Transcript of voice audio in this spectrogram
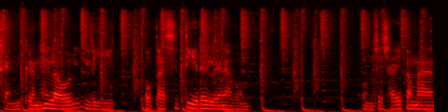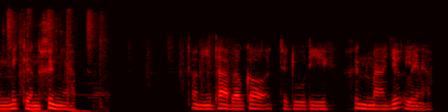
แข็งเกินให้เรา lead opacity ได้เลยนะครับผม ผมจะใช้ประมาณไม่เกินครึ่งนะครับ ท่านี้ภาพเราก็จะดูดีขึ้นมาเยอะเลยนะครับ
